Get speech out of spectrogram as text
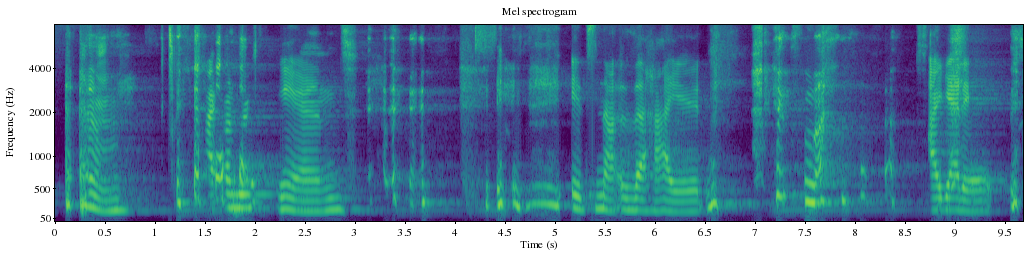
I understand. it's not the Hyatt. It's not. I get it.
